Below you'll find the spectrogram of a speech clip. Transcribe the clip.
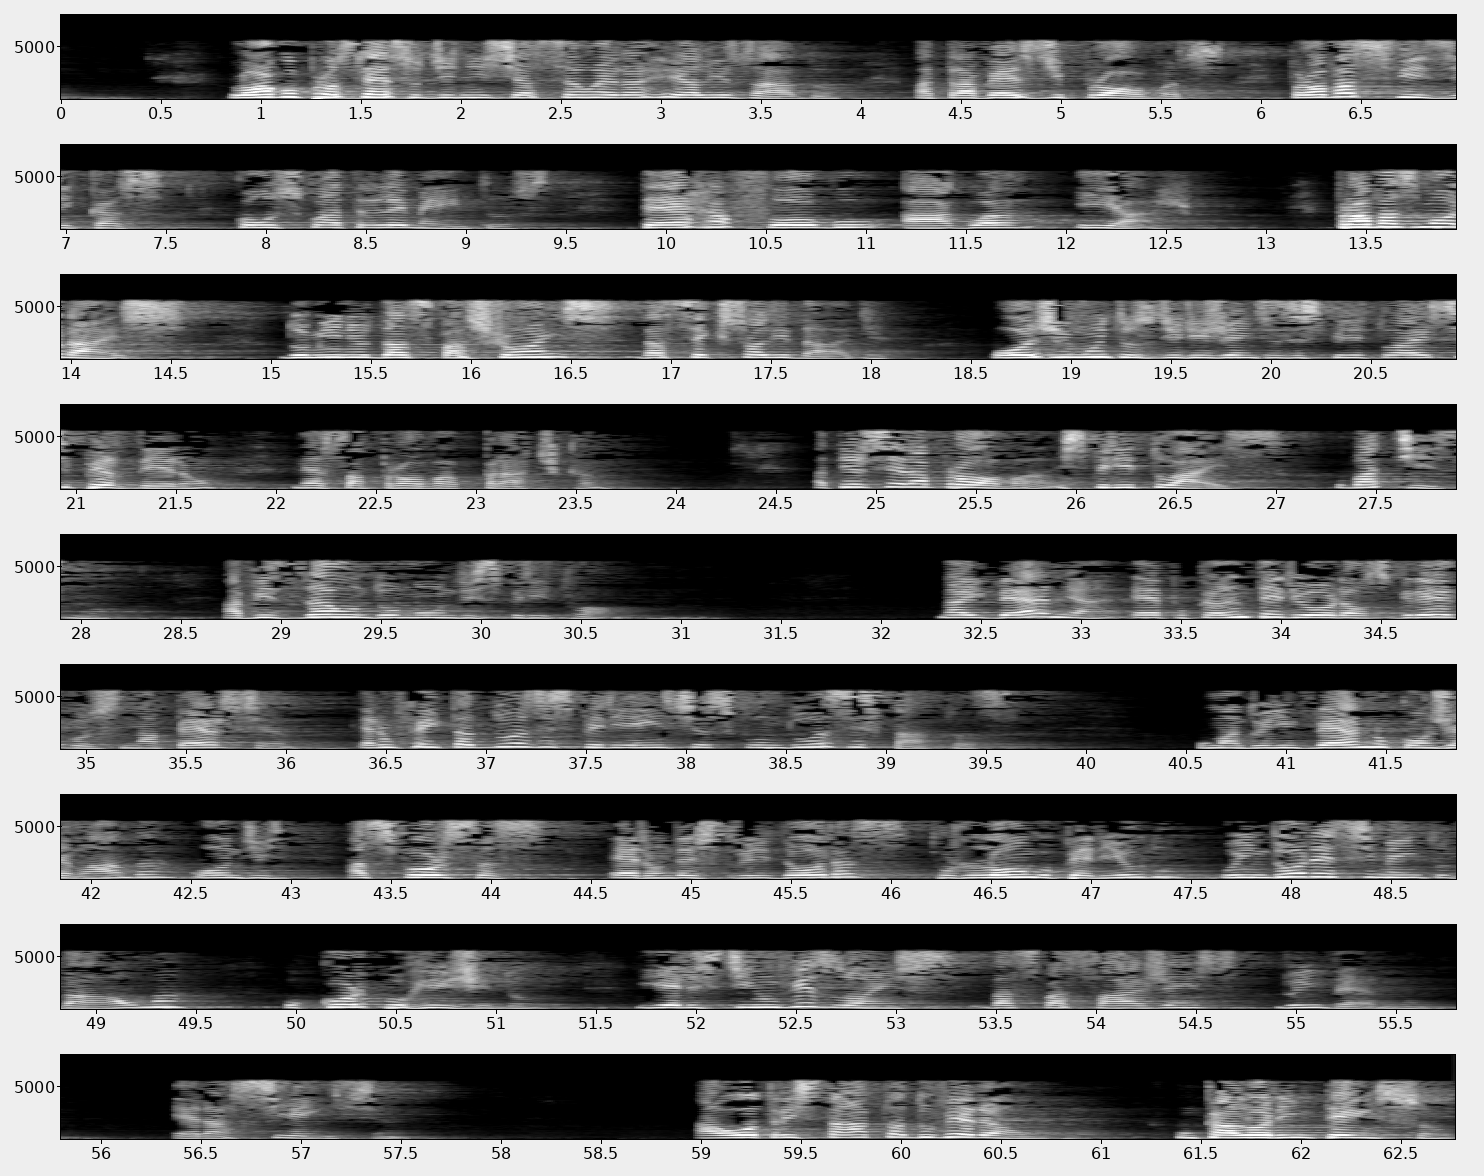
Logo, o processo de iniciação era realizado através de provas, provas físicas com os quatro elementos: terra, fogo, água e ar. Provas morais, domínio das paixões, da sexualidade. Hoje, muitos dirigentes espirituais se perderam nessa prova prática. A terceira prova, espirituais, o batismo, a visão do mundo espiritual. Na Ibérnia, época anterior aos gregos, na Pérsia, eram feitas duas experiências com duas estátuas. Uma do inverno congelada, onde as forças eram destruidoras por longo período, o endurecimento da alma, o corpo rígido, e eles tinham visões das passagens do inverno. Era a ciência. A outra estátua do verão, um calor intenso,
